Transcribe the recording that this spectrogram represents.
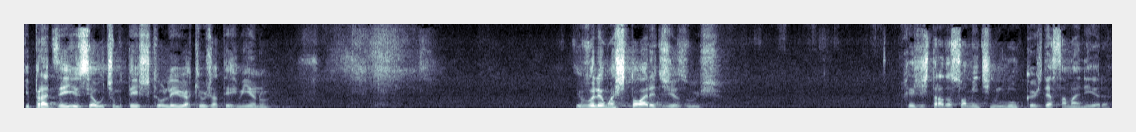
E para dizer isso, é o último texto que eu leio, aqui eu já termino. Eu vou ler uma história de Jesus, registrada somente em Lucas dessa maneira,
